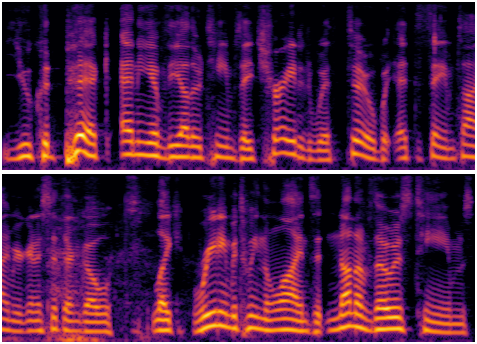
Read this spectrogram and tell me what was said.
you could pick any of the other teams they traded with too, but at the same time, you're going to sit there and go like reading between the lines that none of those teams,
